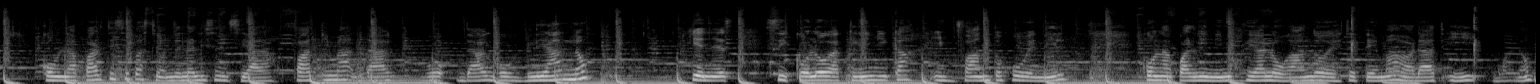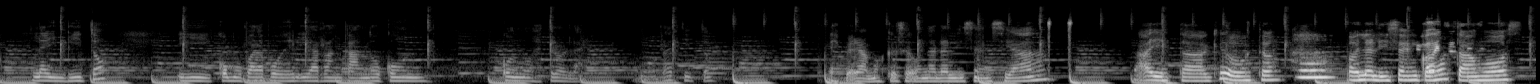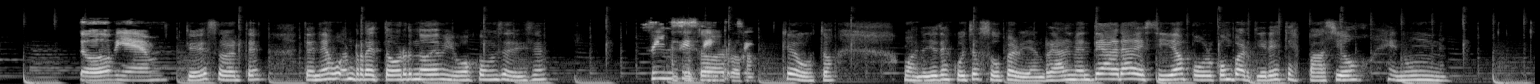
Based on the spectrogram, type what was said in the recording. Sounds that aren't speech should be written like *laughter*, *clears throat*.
con la participación de la licenciada Fátima Dagogliano, quien es psicóloga clínica infanto-juvenil, con la cual vinimos dialogando de este tema, ¿verdad? Y bueno, la invito y como para poder ir arrancando con, con nuestro live. Un ratito. Esperamos que se una la licenciada. Ahí está, qué gusto. *gasps* Hola Licen, ¿cómo estamos? Todo bien. Qué suerte. ¿Tenés buen retorno de mi voz, como se dice? Sí, sí, sí, Qué gusto. Bueno, yo te escucho súper bien. Realmente agradecida por compartir este espacio en un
